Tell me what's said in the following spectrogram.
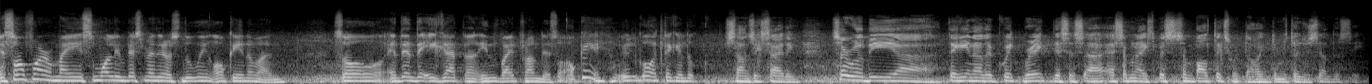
And so far, my small investment is doing okay naman. So, and then they got an invite from there. So, okay, we'll go take a look. Sounds exciting. Sir, we'll be uh, taking another quick break. This is uh, SMNI's Business and Politics. We're talking to Mr. Dioceldo Sy.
